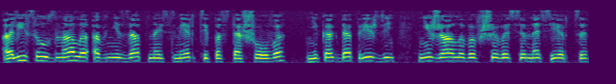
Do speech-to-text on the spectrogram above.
Алиса узнала о внезапной смерти Пасташова, никогда прежде не жаловавшегося на сердце,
